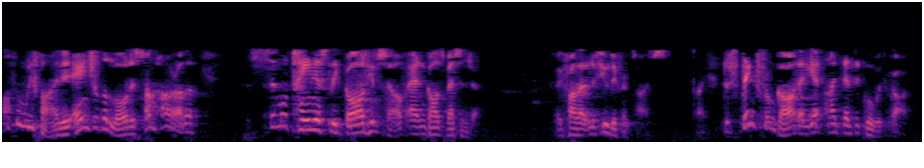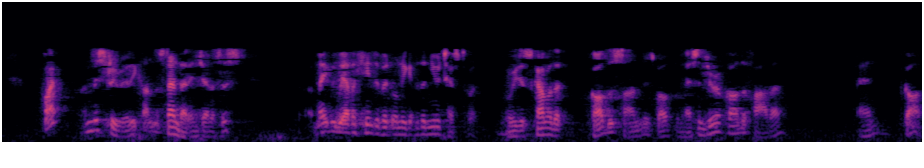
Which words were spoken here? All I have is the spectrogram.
often we find the angel of the Lord is somehow or other simultaneously God himself and God's messenger. We find that in a few different times. Right? Distinct from God and yet identical with God. Quite a mystery really, can't understand that in Genesis. Maybe we have a hint of it when we get to the New Testament. Where we discover that God the Son is both the messenger of God the Father and God.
